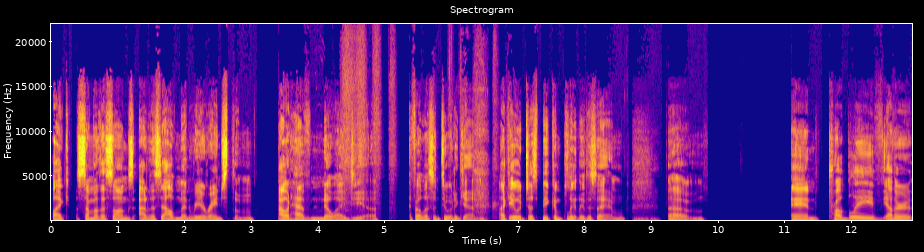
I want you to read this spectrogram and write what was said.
like some of the songs out of this album and rearranged them, I would have no idea if I listened to it again. Like it would just be completely the same. Um and probably the other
